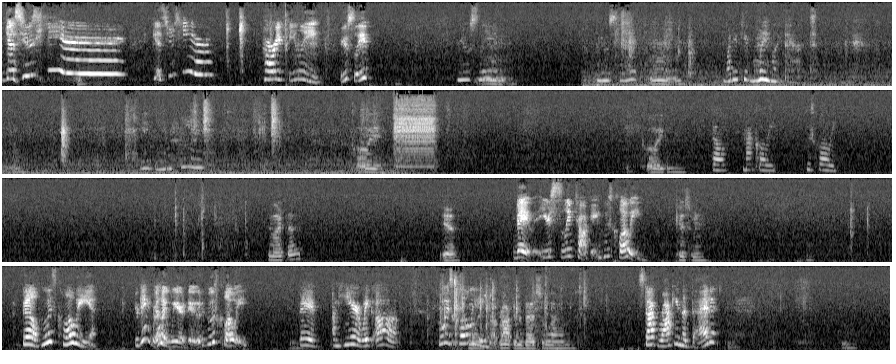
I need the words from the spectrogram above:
Guess who's here? Guess who's here? How are you feeling? Are you asleep? Are you asleep? Are you asleep? Mm. Why do you keep moaning like that? Baby, I'm here. Chloe. Chloe, come No, not Chloe. Who's Chloe? You like that? Yeah. Babe, you're sleep talking. Who's Chloe? Kiss me. Bill, who is Chloe? You're being really weird, dude. Who's Chloe? Babe, I'm here. Wake up. Who is Chloe, Chloe? stop rocking the bed so loud. Stop rocking the bed?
